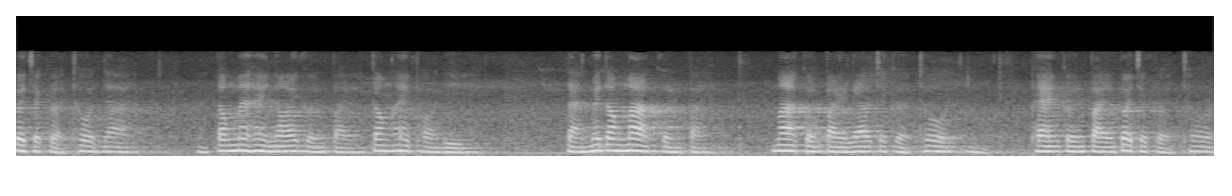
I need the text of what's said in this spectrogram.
ก็จะเกิดโทษได้ ต้องไม่ให้น้อยเกินไป ต้องให้พอดี แต่ไม่ต้องมากเกินไป มากเกินไปแล้วจะเกิดโทษ แพงเกินไปก็จะเกิดโทษ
